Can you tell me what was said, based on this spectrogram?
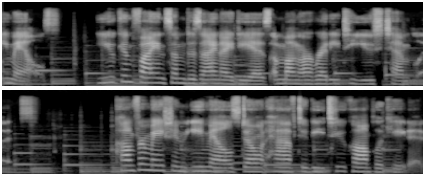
emails, you can find some design ideas among our ready-to-use templates. Confirmation emails don't have to be too complicated.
